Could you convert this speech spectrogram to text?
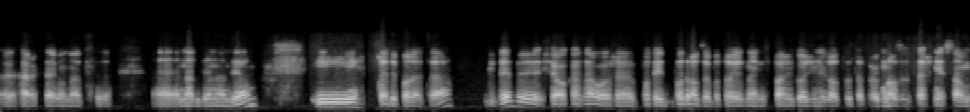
e, charakteru nad, nad Grenlandią i wtedy polecę. Gdyby się okazało, że po, tej, po drodze, bo to jednak jest parę godzin lotu, te prognozy też nie są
